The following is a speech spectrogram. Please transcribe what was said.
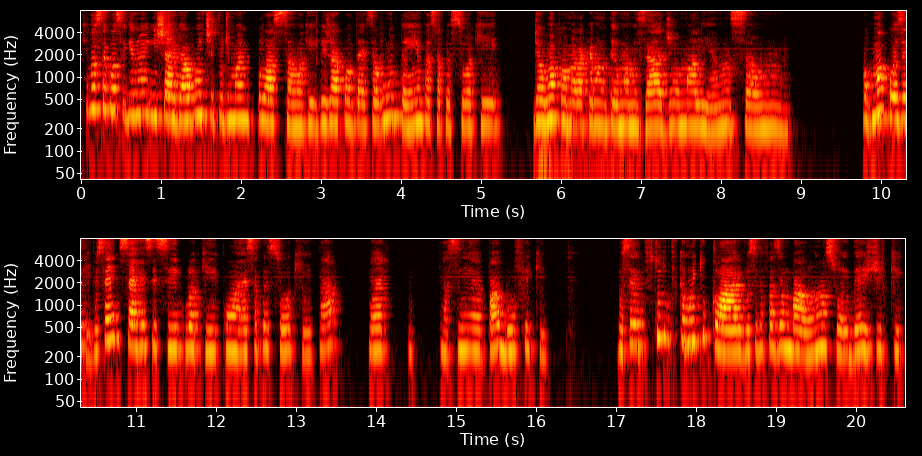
que você conseguindo enxergar algum tipo de manipulação aqui que já acontece há algum tempo, essa pessoa que de alguma forma ela quer manter uma amizade, uma aliança, um, alguma coisa aqui. Você encerra esse ciclo aqui com essa pessoa aqui, tá? É, assim, é pau buff aqui. Você, tudo fica muito claro, você vai fazer um balanço aí desde que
